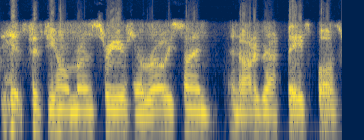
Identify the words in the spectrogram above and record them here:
hit 50 home runs three years in a row, he signed an autographed baseballs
